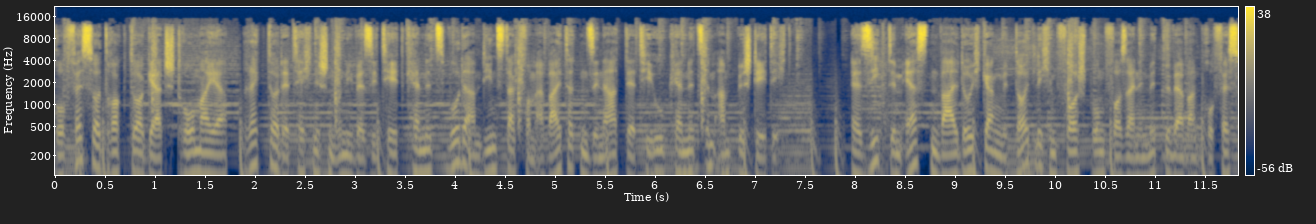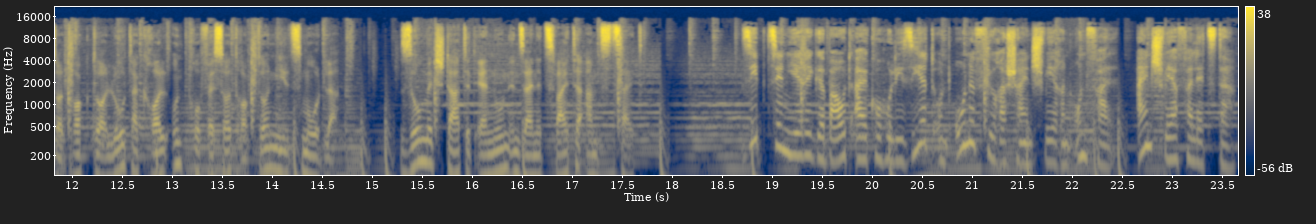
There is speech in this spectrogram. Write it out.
Professor Dr. Gerd Strohmeier, Rektor der Technischen Universität Chemnitz, wurde am Dienstag vom erweiterten Senat der TU Chemnitz im Amt bestätigt. Er siegt im ersten Wahldurchgang mit deutlichem Vorsprung vor seinen Mitbewerbern Professor Dr. Lothar Kroll und Professor Dr. Nils Modler. Somit startet er nun in seine zweite Amtszeit. 17-Jährige baut alkoholisiert und ohne Führerschein schweren Unfall, ein Schwerverletzter.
